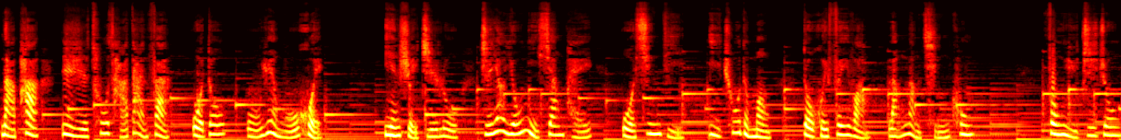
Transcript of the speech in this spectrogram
哪怕日日粗茶淡饭，我都无怨无悔。烟水之路，只要有你相陪，我心底溢出的梦，都会飞往朗朗晴空。风雨之中，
